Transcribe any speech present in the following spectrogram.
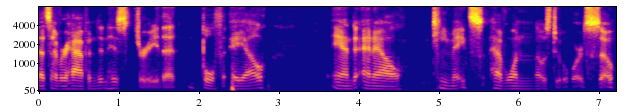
that's ever happened in history that both AL and NL teammates have won those two awards. So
